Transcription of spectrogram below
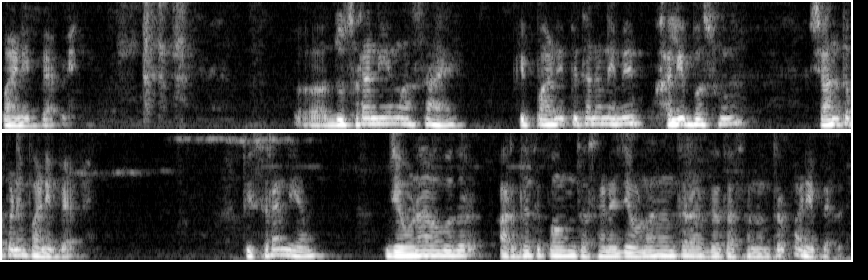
पाणी प्यावे. दुसरा नियम असा आहे, की पाणी पिताना नेहमी खाली बसून शांतपणे पाणी प्यावे. तिसरा नियम, जेवणा अगोदर अर्धा ते पाऊण तासाने, जेवणानंतर अर्ध्या तासानंतर पाणी प्यावे.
